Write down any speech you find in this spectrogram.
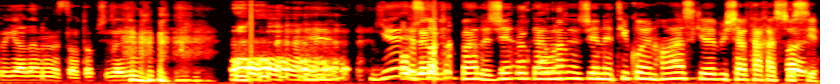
بگردم این استارتاپ چی داریم؟ یه خب استارتاپ بله در مورد ژنتیک و اینها هست که بیشتر تخصصیه.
